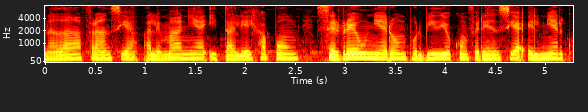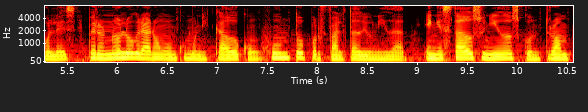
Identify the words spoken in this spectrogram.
Canadá, Francia, Alemania, Italia y Japón, se reunieron por videoconferencia el miércoles, pero no lograron un comunicado conjunto por falta de unidad. En Estados Unidos, con Trump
